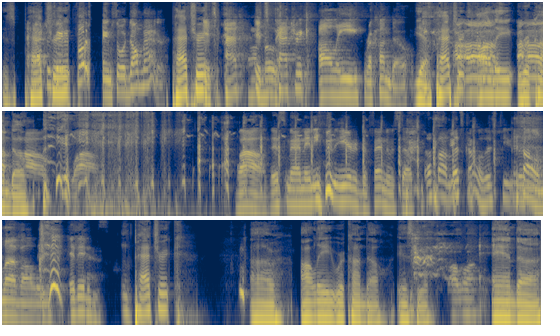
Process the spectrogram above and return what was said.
it's Patrick said Patrick. first name, so it don't matter. Patrick. It's Pat. It's Patrick Ali Rakundo. yeah, Patrick Uh-uh, Ali uh-uh. Rakundo. Wow. Wow. Wow. This man ain't even here to defend himself. Let's, all, let's go. Let's keep. It's all love, Ali. It is. Patrick uh, Ali Rakundo is here. and uh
